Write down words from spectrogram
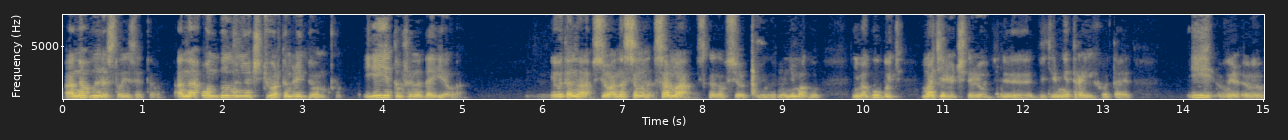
она выросла из этого. Она, он был у нее четвертым ребенком. Ей это уже надоело. И вот она, все, она сама, сама сказала, все, не могу. Не могу быть матерью четырех э, детей, мне троих хватает. И, э,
